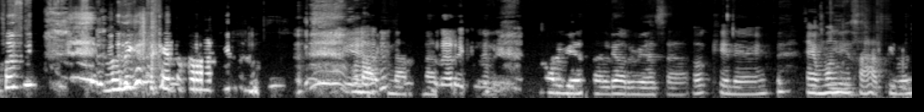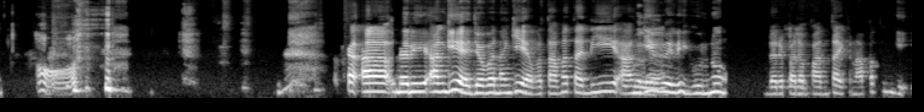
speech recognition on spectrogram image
Apa sih? Berarti kita kayak tukeran gitu. Iya. Menarik, menarik, menarik. Luar biasa, luar biasa. Oke deh. Emang ya sehati banget. Oh. uh, dari Anggi ya, jawaban Anggi ya. Pertama tadi Anggi Boleh. pilih gunung daripada hmm. pantai. Kenapa tuh, Gi?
